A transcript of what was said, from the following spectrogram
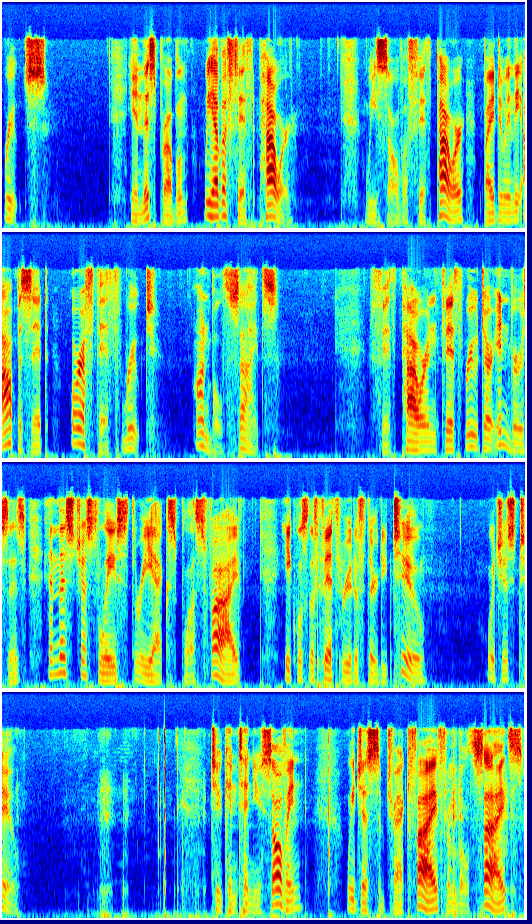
roots. In this problem, we have a fifth power. We solve a fifth power by doing the opposite, or a fifth root, on both sides. Fifth power and fifth root are inverses, and this just leaves 3x plus 5 equals the fifth root of 32, which is 2. To continue solving, we just subtract 5 from both sides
